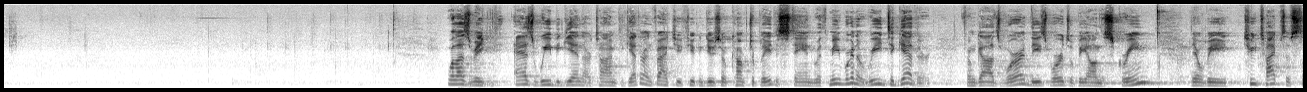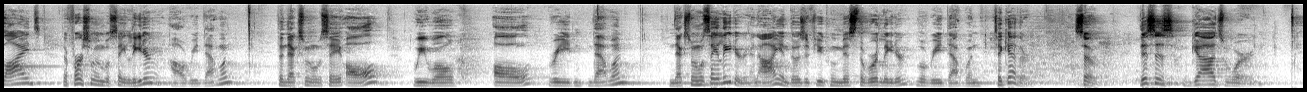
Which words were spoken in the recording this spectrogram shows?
Well, as we, as we begin our time together, in fact, if you can do so comfortably to stand with me, we're going to read together from God's Word. These words will be on the screen. There will be two types of slides. The first one will say leader. I'll read that one. The next one will say all. We will all read that one. Next one will say leader, and I and those of you who missed the word leader will read that one together. So, this is God's word.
